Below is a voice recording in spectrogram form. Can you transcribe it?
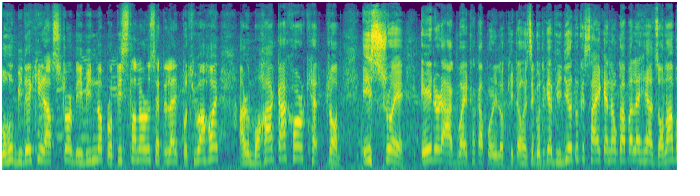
বহু বিদেশী ৰাষ্ট্ৰৰ বিভিন্ন প্ৰতিষ্ঠানৰো ছেটেলাইট পঠিওৱা হয়। আৰু মহাকাশৰ ক্ষেত্ৰত ইছৰোৱে এইদৰে আগুৱাই থকা পৰিলক্ষিত হৈছে। গতিকে ভিডিঅ'টোকে চাই কেনেকুৱা পালে সেয়া জনাব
